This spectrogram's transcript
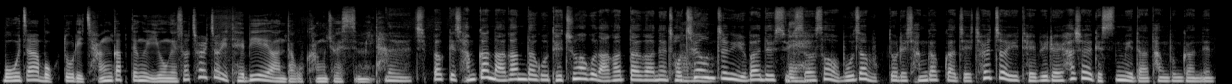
모자, 목도리, 장갑 등을 이용해서 철저히 대비해야 한다고 강조했습니다. 네, 집 밖에 잠깐 나간다고 대충 하고 나갔다가는 저체온증이 유발될 수 네. 있어서 모자, 목도리, 장갑까지 철저히 대비를 하셔야겠습니다. 당분간 은.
